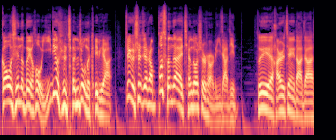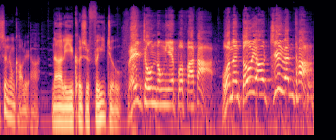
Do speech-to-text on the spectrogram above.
高薪的背后一定是沉重的 KPI。这个世界上不存在钱多事少离家近，所以还是建议大家慎重考虑啊。那里可是非洲，非洲农业不发达，我们都要支援它。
